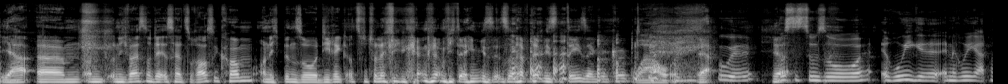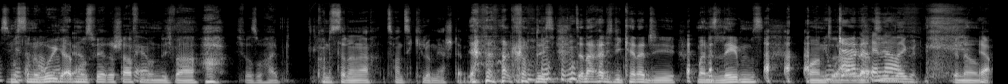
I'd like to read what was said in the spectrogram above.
ja, ähm, und, und ich weiß noch, der ist halt so rausgekommen und ich bin so direkt zur Toilette gegangen und hab mich da hingesetzt und hab dann diesen Teaser geguckt. Wow. Ja. Cool. Ja. Musstest du so ruhige, eine ruhige Ich Atmosphäre musste eine haben ruhige dafür? Atmosphäre schaffen Okay. und ich war, ha, ich war so hyped. Konntest du danach 20 Kilo mehr stemmen? Ja, danach konnte ich, danach hatte ich die Kenergy meines Lebens. Und, äh, are the ja, gut. genau. Ja.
